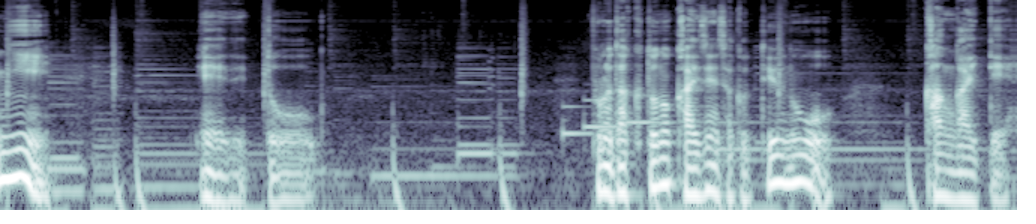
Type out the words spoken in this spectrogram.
にえっとプロダクトの改善策っていうのを考えて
